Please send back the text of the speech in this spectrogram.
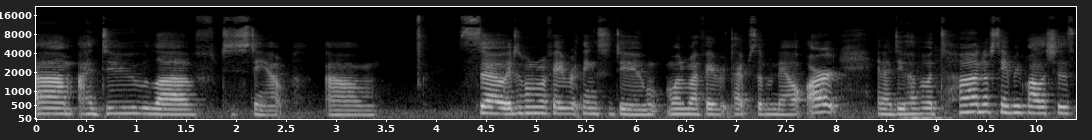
Um, I do love to stamp. Um, so it is one of my favorite things to do, one of my favorite types of nail art. And I do have a ton of stamping polishes.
